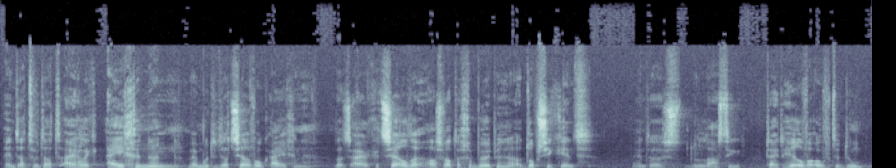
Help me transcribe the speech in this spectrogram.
En dat we dat eigenlijk eigenen. Wij moeten dat zelf ook eigenen. Dat is eigenlijk hetzelfde als wat er gebeurt met een adoptiekind. En daar is de laatste tijd heel veel over te doen.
